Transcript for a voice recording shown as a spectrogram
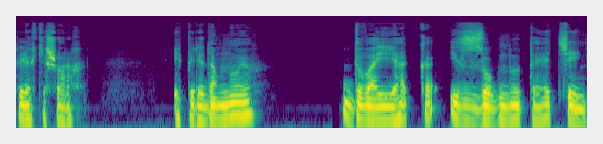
Легкий шорох. И передо мною двояко изогнутая тень.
